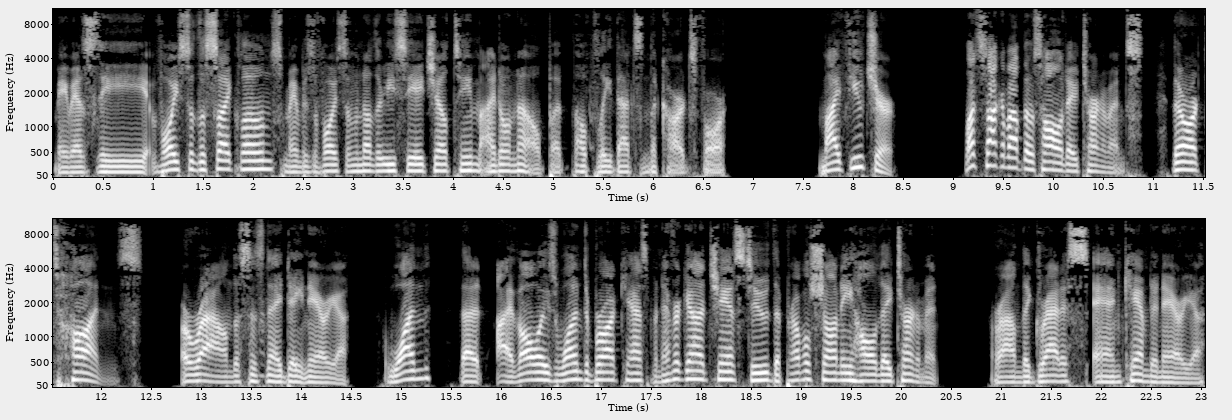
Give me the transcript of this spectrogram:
Maybe as the voice of the Cyclones, maybe as the voice of another ECHL team, I don't know, but hopefully that's in the cards for my future. Let's talk about those holiday tournaments. There are tons around the Cincinnati Dayton area. One that I've always wanted to broadcast but never got a chance to, the Preble Shawnee Holiday Tournament around the Gratis and Camden area.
